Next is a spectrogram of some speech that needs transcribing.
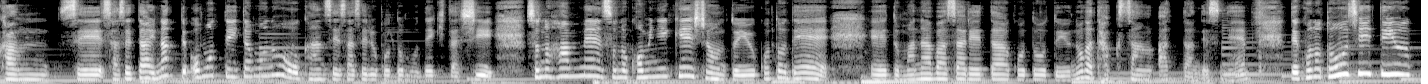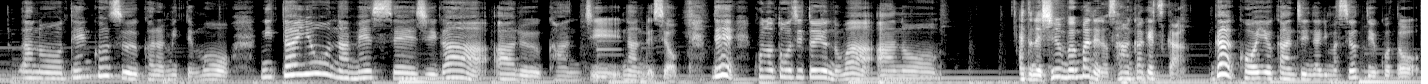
完成させたいなって思っていたものを完成させることもできたしその反面そのコミュニケーションということで、えーと、学ばされたことというのがたくさんあったんですね。でこの当時っていうあの天空図から見ても似たようなメッセージがある感じなんですよ。でこの当時というのはあのあとね、春分までの3ヶ月間がこういう感じになりますよっていうこと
